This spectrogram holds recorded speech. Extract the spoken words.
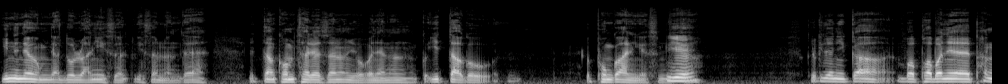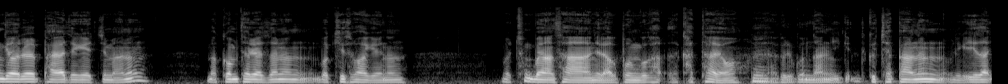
있느냐 없느냐 논란이 있었, 있었는데 일단 검찰에서는 요번에는 그 있다고 본 거 아니겠습니까? 예. 그렇게 되니까 뭐 법원의 판결을 봐야 되겠지만은 막 검찰에서는 뭐 기소하기에는 뭐 충분한 사안이라고 보는 것 같아요. 네. 네. 그리고 나는 이게 그 재판은 우리가 예단,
